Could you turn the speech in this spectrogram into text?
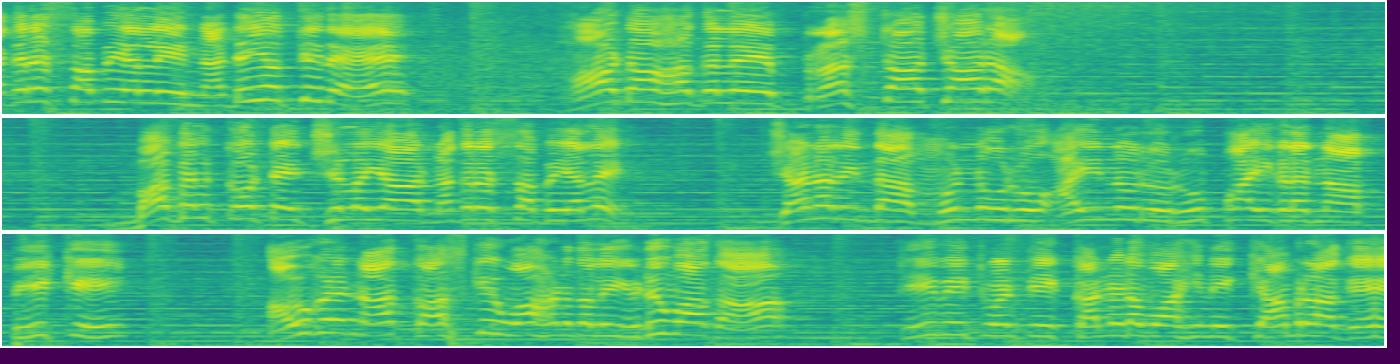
ನಗರಸಭೆಯಲ್ಲಿ ನಡೆಯುತ್ತಿದೆ ಹಾಡ ಹಗಲೇ ಭ್ರಷ್ಟಾಚಾರ. ಬಾಗಲಕೋಟೆ ಜಿಲ್ಲೆಯ ನಗರಸಭೆಯಲ್ಲಿ ಜನರಿಂದ ಮುನ್ನೂರು, ಐನೂರು ರೂಪಾಯಿಗಳನ್ನ ಪೀಕಿ ಅವುಗಳನ್ನ ಖಾಸಗಿ ವಾಹನದಲ್ಲಿ ಇಡುವಾಗ ಟಿವಿ ಟ್ವೆಂಟಿ ಕನ್ನಡ ವಾಹಿನಿ ಕ್ಯಾಮ್ರಾಗೆ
